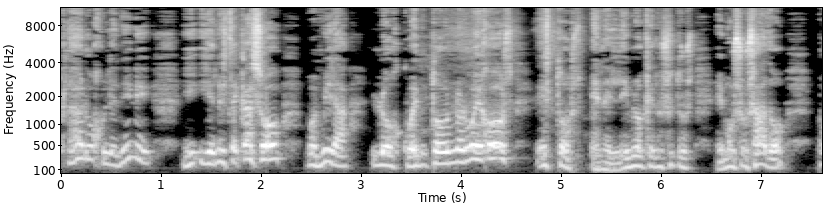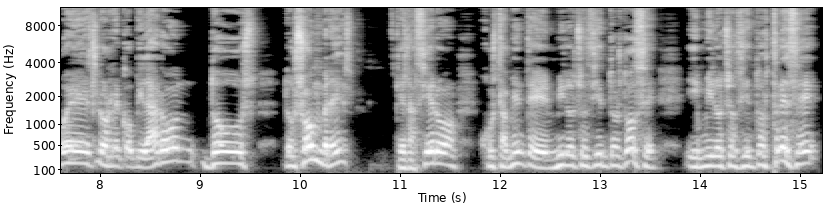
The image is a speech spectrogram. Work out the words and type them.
Claro, Julianini. Y, y en este caso, pues mira, los cuentos noruegos, estos en el libro que nosotros hemos usado, pues los recopilaron dos, dos hombres que nacieron justamente en 1812 y 1813,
